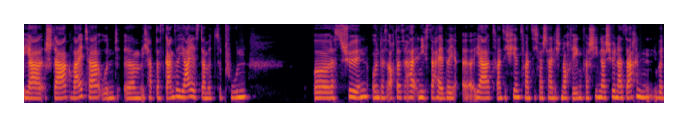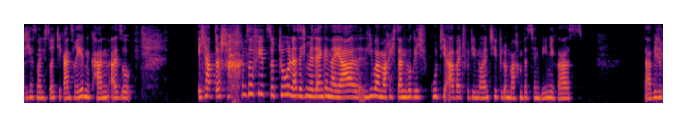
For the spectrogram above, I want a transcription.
ja stark weiter und ähm, ich habe das ganze Jahr jetzt damit zu tun. Äh, das ist schön und das auch das nächste halbe äh, Jahr 2024 wahrscheinlich noch wegen verschiedener schöner Sachen, über die ich jetzt noch nicht so richtig ganz reden kann. Also ich habe da schon so viel zu tun, dass ich mir denke, na ja, lieber mache ich dann wirklich gut die Arbeit für die neuen Titel und mache ein bisschen weniger. Es, ja, wie du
